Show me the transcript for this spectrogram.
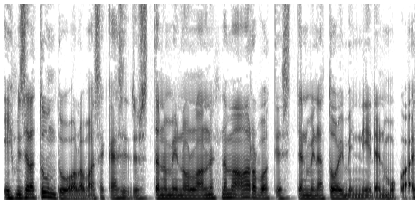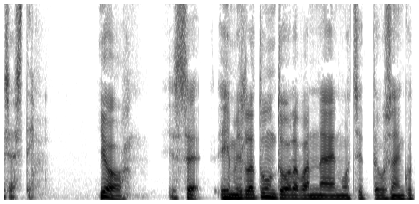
ihmisellä tuntuu olevan se käsitys, että no minulla on nyt nämä arvot ja sitten minä toimin niiden mukaisesti. Joo, se ihmisillä tuntuu olevan näin, mutta sitten usein kun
